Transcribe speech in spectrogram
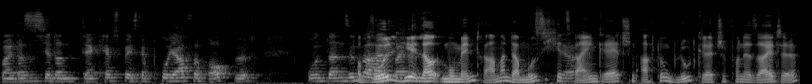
weil das ist ja dann der Cap Space, der pro Jahr verbraucht wird. Und dann sind Obwohl wir halt hier laut Moment, Rahman, da muss ich jetzt ja. reingrätschen. Achtung, Blutgrätsche von der Seite.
